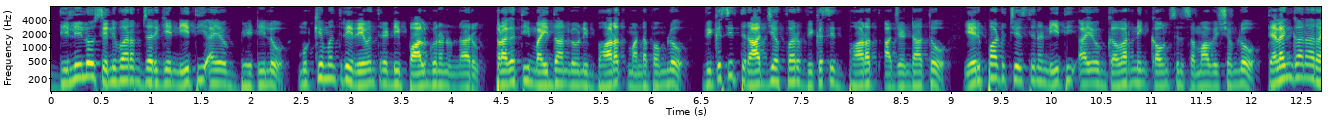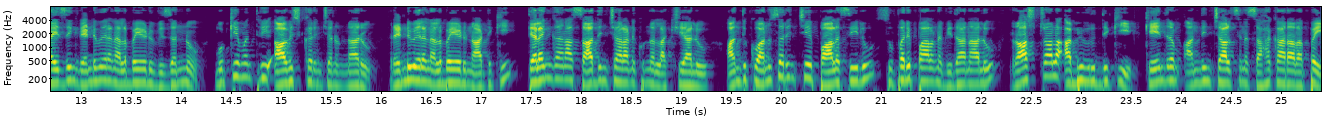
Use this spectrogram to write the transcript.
ఢిల్లీలో శనివారం జరిగే నీతి ఆయోగ్ భేటీలో ముఖ్యమంత్రి రేవంత్ రెడ్డి పాల్గొననున్నారు. ప్రగతి మైదాన్లోని భారత్ మండపంలో వికసిత్ రాజ్య ఫర్ వికసిత్ భారత్ అజెండాతో ఏర్పాటు చేసిన నీతి ఆయోగ్ గవర్నింగ్ కౌన్సిల్ సమావేశంలో తెలంగాణ రైజింగ్ రెండు వేల నలభై ఏడు విజన్ను ముఖ్యమంత్రి ఆవిష్కరించనున్నారు. రెండు వేల నలభై ఏడు నాటికి తెలంగాణ సాధించాలనుకున్న లక్ష్యాలు అందుకు అనుసరించే పాలసీలు సుపరిపాలన విధానాలు రాష్ట్రాల అభివృద్ధికి కేంద్రం అందించాల్సిన సహకారాలపై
